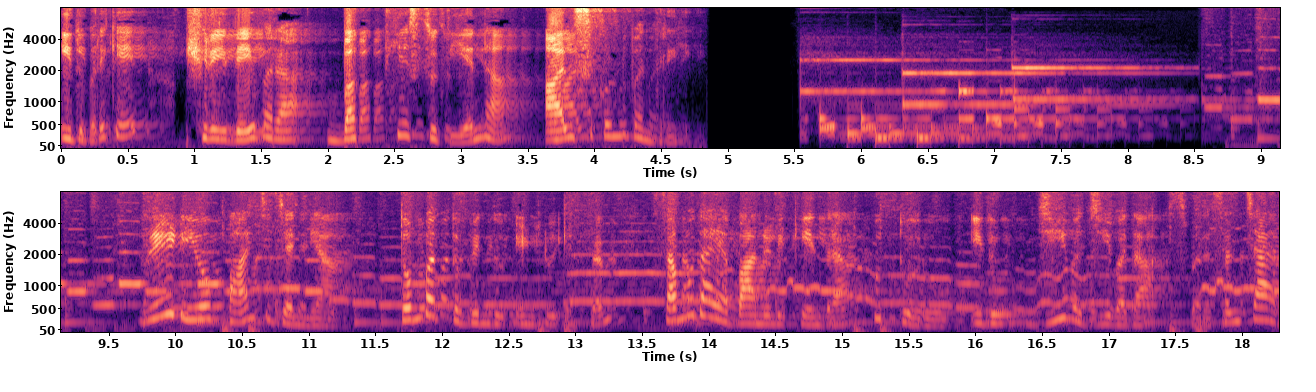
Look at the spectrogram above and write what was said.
ಇದುವರೆಗೆ ಶ್ರೀದೇವರ ಭಕ್ತಿಯ ಸ್ತುತಿಯನ್ನ ಆಲಿಸಿಕೊಂಡು ಬಂದ್ರಿ. ರೇಡಿಯೋ ಪಾಂಚಜನ್ಯ ತೊಂಬತ್ತು ಬಿಂದು ಎಂಟು ಎಫ್ಎಂ ಸಮುದಾಯ ಬಾನುಲಿ ಕೇಂದ್ರ ಪುತ್ತೂರು. ಇದು ಜೀವ ಜೀವದ ಸ್ವರ ಸಂಚಾರ.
